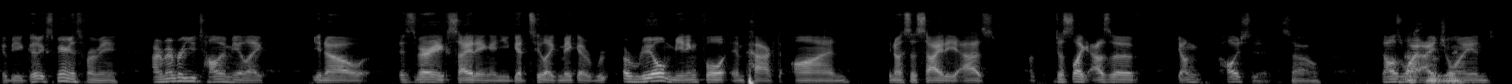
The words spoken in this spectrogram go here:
it'd be a good experience for me? I remember you telling me like, you know, it's very exciting and you get to like make a, a real meaningful impact on, you know, society as just like as a young college student. So that was why I joined,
